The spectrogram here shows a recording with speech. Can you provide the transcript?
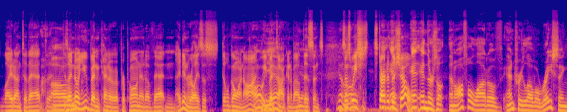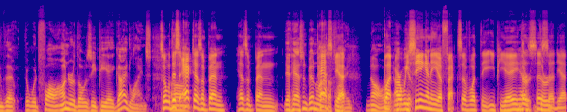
light onto that? Because I know Um, you've been kind of a proponent of that, and I didn't realize this is still going on. Oh, We've been talking about yeah. this since You since know, we started and- the show. And, and there's a, an awful lot of entry level racing that, that would fall under those EPA guidelines. so this act hasn't been hasn't been, It hasn't been Passed yet. No. but it- are we it- seeing any effects of what the EPA has, They're- has they're- said yet?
